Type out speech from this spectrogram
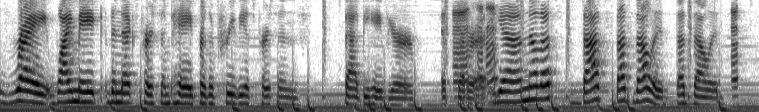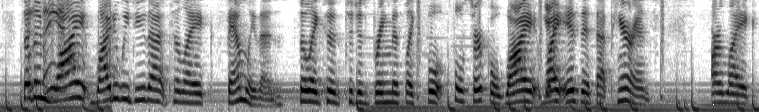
Right. Why make the next person pay for the previous person's bad behavior, etc. Mhm. Yeah, no, that's that's that's valid. That's valid. So Just then saying. why why do we do that to like family then? So like to to just bring this like full full circle, why why is it that parents are like,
